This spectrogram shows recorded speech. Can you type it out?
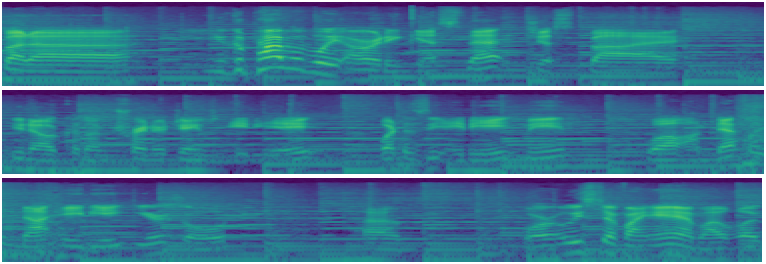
But uh, you could probably already guess that just by, you know, because I'm Trainer James 88. What does the 88 mean? Well, I'm definitely not 88 years old. Um, or at least if I am, I look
